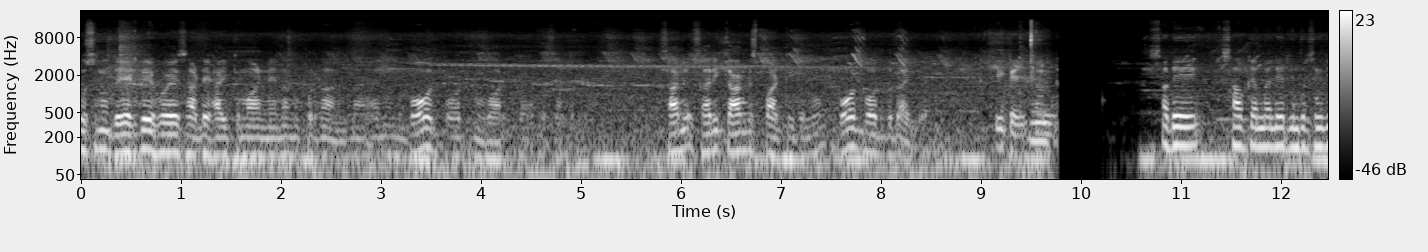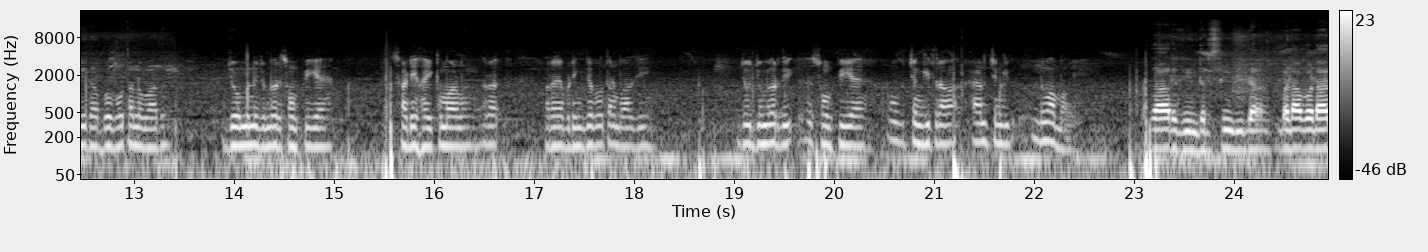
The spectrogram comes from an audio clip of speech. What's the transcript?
ਉਸ ਨੂੰ ਦੇਖਦੇ ਹੋਏ ਸਾਡੇ ਹਾਈ ਕਮਾਂਡ ਨੇ ਇਹਨਾਂ ਨੂੰ ਪ੍ਰਧਾਨ ਬਣਾਇਆ। ਇਹਨਾਂ ਨੂੰ ਬਹੁਤ ਬਹੁਤ ਮੁਬਾਰਕਾਂ ਸਾਡੇ ਸਾਰੇ ਸਾਰੀ ਕਾਂਗਰਸ ਪਾਰਟੀ ਵੱਲੋਂ ਬਹੁਤ ਬਹੁਤ ਵਧਾਈ ਹੈ। ਠੀਕ ਹੈ ਜੀ ਸਾਡੇ ਸਾਬਕਾ ਐਮਐਲਏ ਰਿੰਦਰ ਸਿੰਘ ਜੀ ਦਾ ਬਹੁਤ ਬਹੁਤ ਧੰਨਵਾਦ। ਜੋ ਮੈਨੂੰ ਜ਼ਿੰਮੇਵਾਰੀ ਸੌਂਪੀ ਹੈ ਸਾਡੀ ਹਾਈ ਕਮਾਂਡ ਰਾਜਾ ਬੜਿੰਗ ਦੇ ਬਹੁਤ ਧੰਨਵਾਦ ਜੀ। ਜੋ ਜ਼ਿੰਮੇਵਾਰੀ ਸੌਂਪੀ ਹੈ ਉਹ ਚੰਗੀ ਤਰ੍ਹਾਂ ਐਨ ਚੰਗੀ ਨਿਭਾਵਾਂਗੇ ਸਰਦਾਰ ਰਜਿੰਦਰ ਸਿੰਘ ਜੀ ਦਾ ਬੜਾ ਬੜਾ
